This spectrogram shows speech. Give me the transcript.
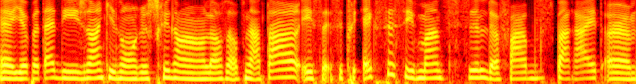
euh, il y a peut-être des gens qui les ont enregistrées dans leurs ordinateurs et c'est excessivement difficile de faire disparaître euh,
